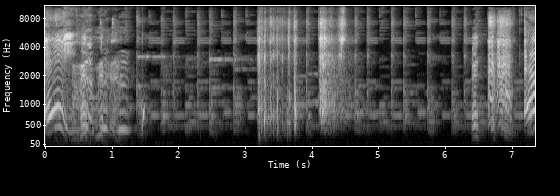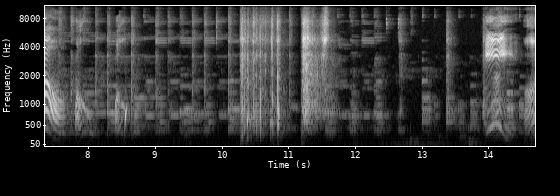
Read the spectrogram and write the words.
A. Oh.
